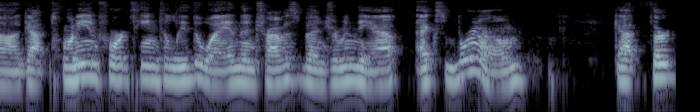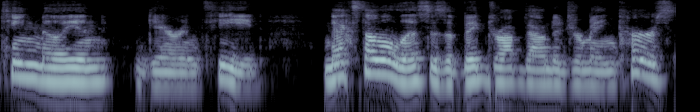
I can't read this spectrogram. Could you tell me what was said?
uh, got 20 and 14 to lead the way, and then Travis Benjamin, the ex Brown, got 13 million guaranteed. Next on the list is a big drop down to Jermaine Kearse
